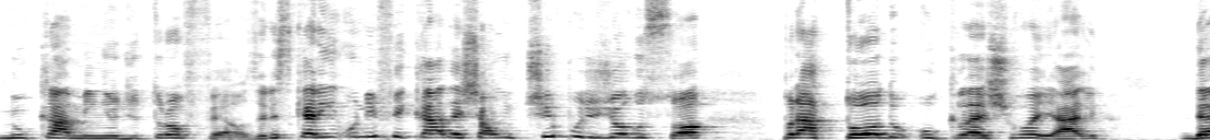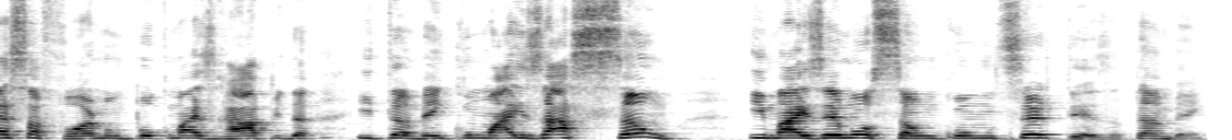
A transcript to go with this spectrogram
no caminho de troféus. Eles querem unificar, deixar um tipo de jogo só para todo o Clash Royale, dessa forma um pouco mais rápida e também com mais ação e mais emoção com certeza também.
